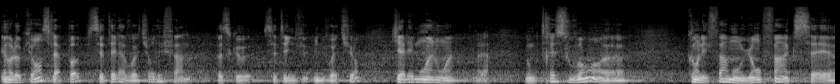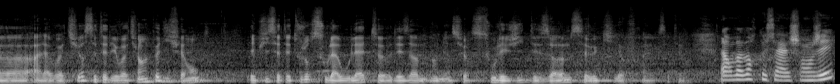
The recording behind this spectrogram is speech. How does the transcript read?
Et en l'occurrence, la Pop, c'était la voiture des femmes, parce que c'était une, voiture qui allait moins loin. Voilà. Donc très souvent, quand les femmes ont eu enfin accès à la voiture, c'était des voitures un peu différentes. Et puis c'était toujours sous la houlette euh, des hommes, hein, bien sûr, sous l'égide des hommes, c'est eux qui offraient, etc. Alors on va voir que ça a changé,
